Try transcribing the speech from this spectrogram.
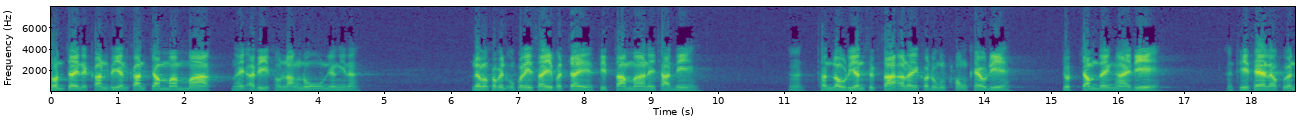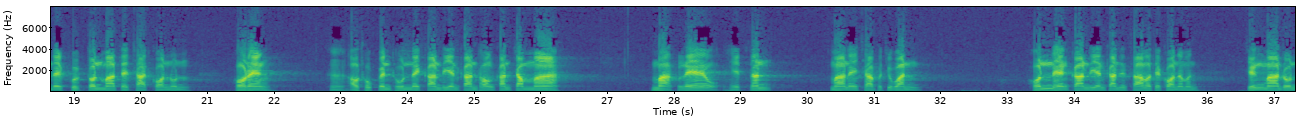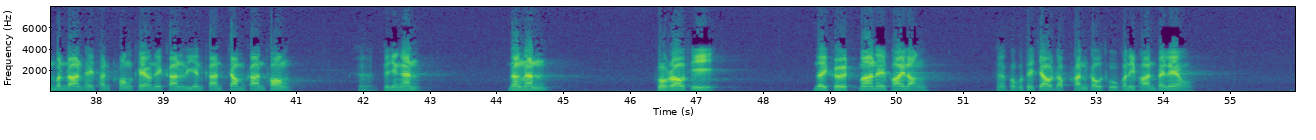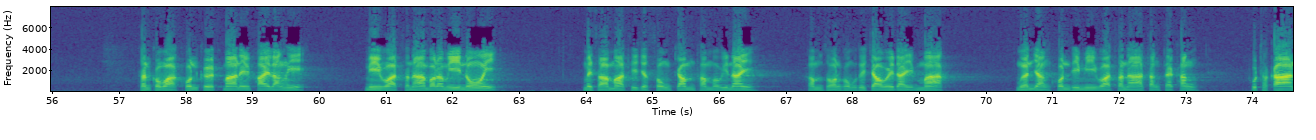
สนใจในการเรียนการจำมามากในอดีตหนหลังนู้นอย่างนี้นะ แล้วมันก็เป็นอุปนิสัยปัจจัยติดตามมาในชาตินี้ท่านเราเรียนศึกษาอะไรก็ดูมันคล่องแคล่วดี จดจำได้ง่ายดี ที่แท้แล้วเพื่อนได้ฝึกตนมาแต่ชาติก่อนนุ่น พอแรงเอาทุกเป็นทุนในการเรียนการท่องการจำมา มากแล้วเหตุนั้นมาในชาติปัจจุบัน ผลแห่งการเรียนการศึกษามาแต่ก่อนนะมัน จึงมาโดนบันดาลให้ท่านคล่องแคล่วในการเรียนการจำการท่องเป็นอย่างนั้น ดังนั้น พวกเราที่ได้เกิดมาในภายหลังพระพุทธเจ้าดับขันเข้าถูพระนิพพานไปแล้ว ท่านก็ว่าคนเกิดมาในภายหลังนี่ มีวาสนาบารมีน้อย ไม่สามารถที่จะทรงจำธรรมวินัยคำสอนของพระพุทธเจ้าไว้ได้มาก เหมือนอย่างคนที่มีวาสนาตั้งแต่ขั้งพุทธกาล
